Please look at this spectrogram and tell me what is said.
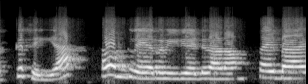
ഒക്കെ ചെയ്യുക. അപ്പൊ നമുക്ക് വേറെ വീഡിയോ ആയിട്ട് കാണാം. ബൈ ബൈ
